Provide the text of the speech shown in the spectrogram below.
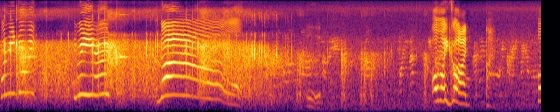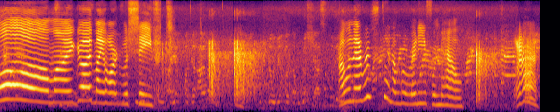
What are you doing? You really hurt? No! Oh my god! Oh my god, my heart was saved. I will never stand up already for now. Ah.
